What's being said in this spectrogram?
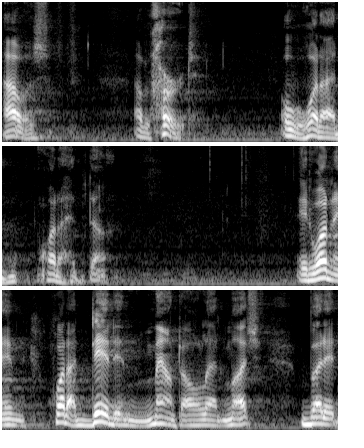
I was, I was hurt over what I, what I had done. It wasn't what I did didn't amount to all that much, but it,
